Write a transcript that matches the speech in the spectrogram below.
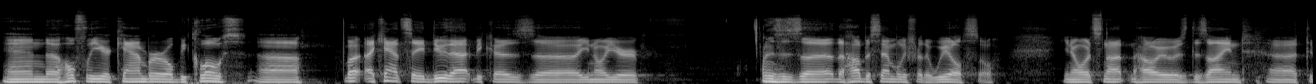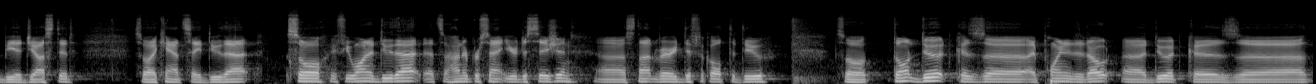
And uh, hopefully your camber will be close. Uh, but I can't say do that because, uh, you know, you're, this is uh, the hub assembly for the wheel. So, you know, it's not how it was designed to be adjusted. So I can't say do that. So if you want to do that, that's 100% your decision. it's not very difficult to do. So don't do it because uh, I pointed it out. Uh, do it because uh,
